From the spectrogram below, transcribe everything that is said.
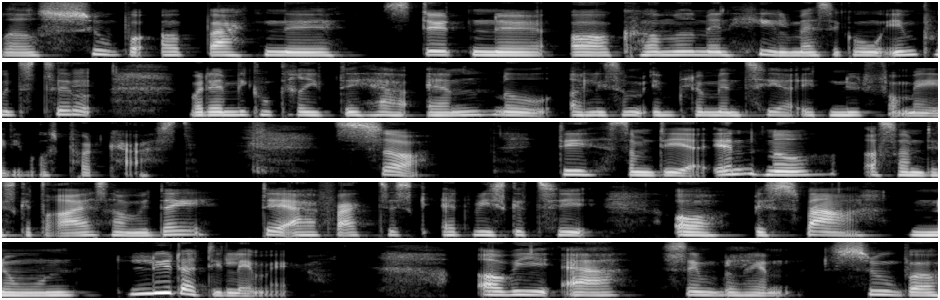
været super opbakkende, støttende og kommet med en hel masse gode inputs til, hvordan vi kunne gribe det her an med at ligesom implementere et nyt format i vores podcast. Så det, som det er endt med, og som det skal dreje sig om i dag, det er faktisk, at vi skal til at besvare nogle lytterdilemmaer. Og vi er simpelthen super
